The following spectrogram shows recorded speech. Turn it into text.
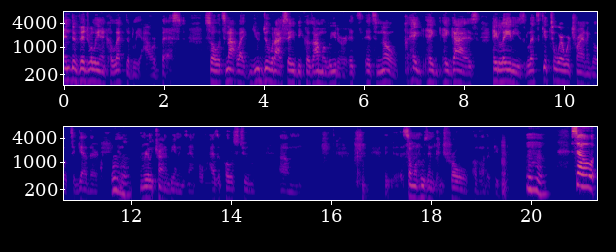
individually and collectively our best. So it's not like you do what I say because I'm a leader. It's it's no. Hey hey hey guys, hey ladies, let's get to where we're trying to go together mm-hmm. and, and, really trying to be an example as opposed to um, someone who's in control of other people. Mm-hmm. So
